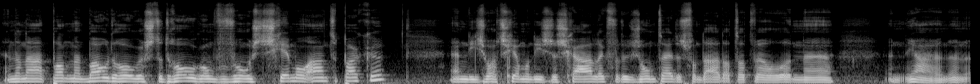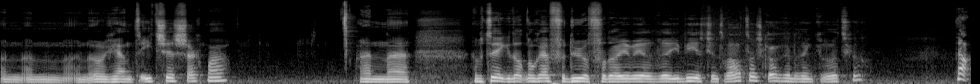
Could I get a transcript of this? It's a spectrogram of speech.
en daarna het pand met bouwdrogers te drogen om vervolgens de schimmel aan te pakken. En die zwarte schimmel die is dus schadelijk voor de gezondheid, dus vandaar dat dat wel een, een, ja, een, een, een urgent iets is, zeg maar. En dat betekent dat het nog even duurt voordat je weer eh, je biertje in het raadhuis kan gaan drinken, Rutger. Ja,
